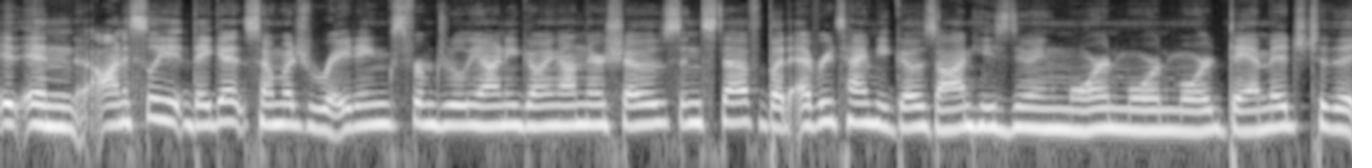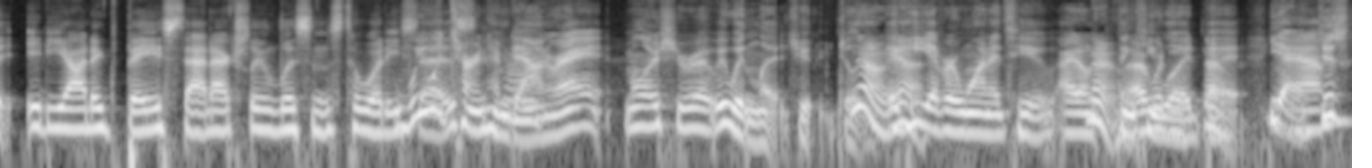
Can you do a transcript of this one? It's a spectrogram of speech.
it, and honestly, they get so much ratings from Giuliani going on their shows and stuff. But every time he goes on, he's doing more and more and more damage to the idiotic base that actually listens to what he we says. We would turn him mm-hmm. down, right? Mueller She Wrote, we wouldn't let Ju- Julia No, if he ever wanted to. I don't No, think I he wouldn't, no. but yeah, Yeah. just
